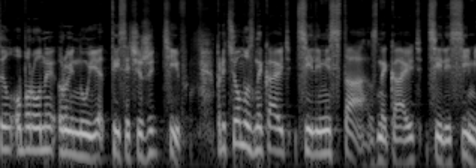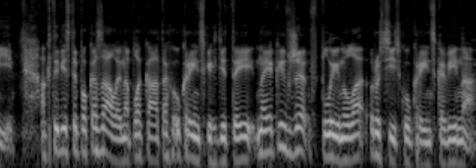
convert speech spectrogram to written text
сил оборони руйнує тисячі життів. При цьому зникають цілі міста, зникають цілі сім'ї. Активісти показали на плакатах українських дітей, на яких вже вплинула російсько-українська війна.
